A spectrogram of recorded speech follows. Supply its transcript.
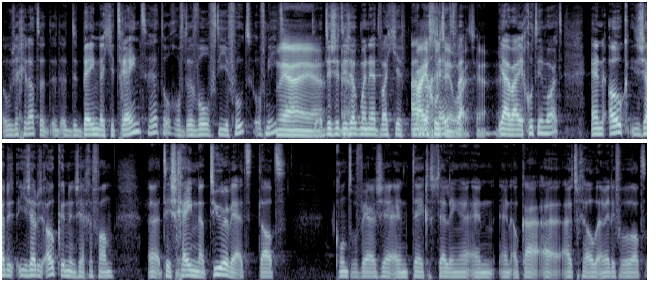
hoe zeg je dat? Het, het, het been dat je traint, hè, toch? Of de wolf die je voedt, of niet? Ja, ja, dus het is ook maar net wat je waar je goed geeft. in wordt. Ja. Ja, waar je goed in wordt. En ook, je zou dus, je zou dus ook kunnen zeggen van... eh, het is geen natuurwet dat controverse en tegenstellingen... en, en elkaar uitschelden en weet ik veel wat...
